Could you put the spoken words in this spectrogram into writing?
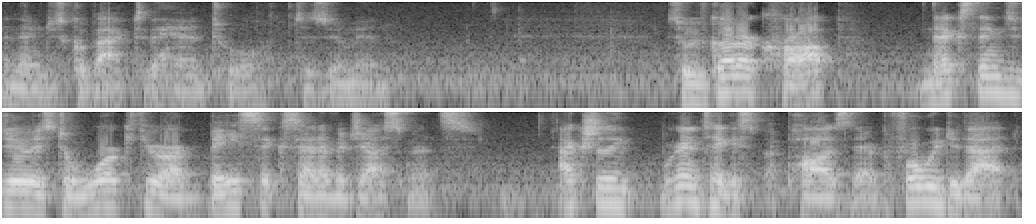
and then just go back to the hand tool to zoom in. So we've got our crop. Next thing to do is to work through our basic set of adjustments. Actually, we're going to take a pause there. Before we do that,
